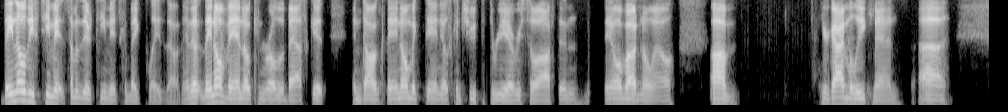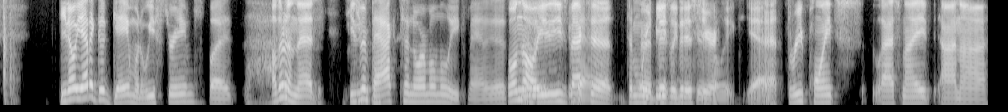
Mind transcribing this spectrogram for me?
they know these teammates, some of their teammates can make plays down, and they- know Vando can roll the basket and dunk. They know McDaniel's can shoot the three every so often. They know about Nowell. Um, your guy Malik, man. Uh, you know, he had a good game when we streamed, but Other than that, he's he's been back to normal Malik, man. well. No, really- he's back bad. to to Malik Beasley this, year's year. Malik. Yeah. Yeah, three points last night on uh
